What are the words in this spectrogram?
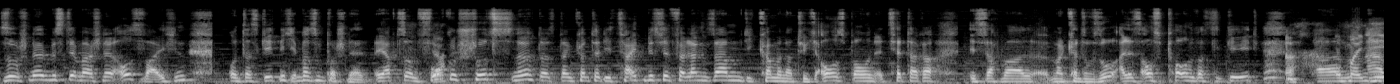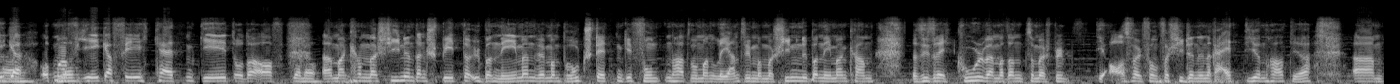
So schnell müsst ihr mal schnell ausweichen. Und das geht nicht immer super schnell. Ihr habt so einen Fokusschutz, ja. ne? Das, dann könnt ihr die Zeit ein bisschen verlangsamen. Die kann man natürlich ausbauen, etc. Ich sag mal, man kann sowieso alles ausbauen, was geht. Ja. Ähm, ob man Jäger, ob man auf Jägerfähigkeiten geht oder auf, genau. äh, man kann Maschinen dann später übernehmen, wenn man Brutstätten gefunden hat, wo man lernt, wie man Maschinen übernehmen kann. Das ist recht cool, weil man dann zum Beispiel die Auswahl von verschiedenen Reittieren hat, ja. Ähm,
